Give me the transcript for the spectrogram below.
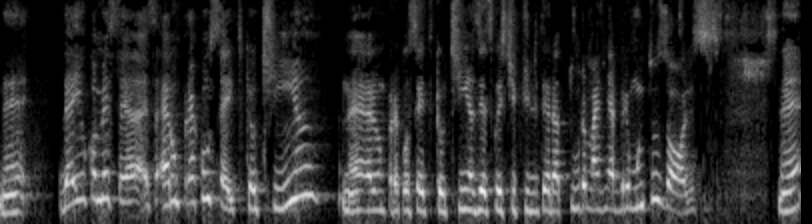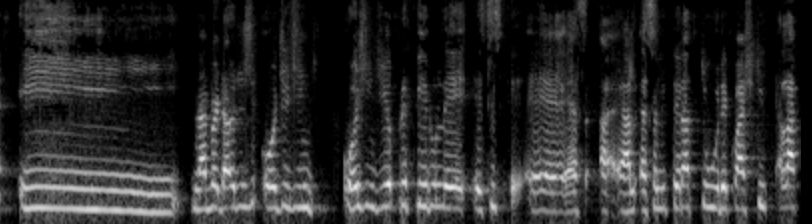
né? Daí eu comecei, a, era um preconceito que eu tinha, né? Era um preconceito que eu tinha às vezes com esse tipo de literatura, mas me abriu muitos olhos, né? E na verdade hoje, hoje em dia eu prefiro ler esses, é, essa, essa literatura que eu acho que ela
